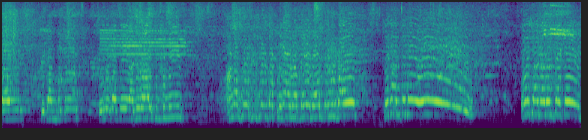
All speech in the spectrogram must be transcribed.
পায়ে সেখান থেকে ষোলো পাশে রাজু ভাই, কিন্তু মিস বিশেষ দক্ষতার মাধ্যমে বল তরুণ পায়ে সেখান থেকে! অসাধারণ ট্যাকেল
